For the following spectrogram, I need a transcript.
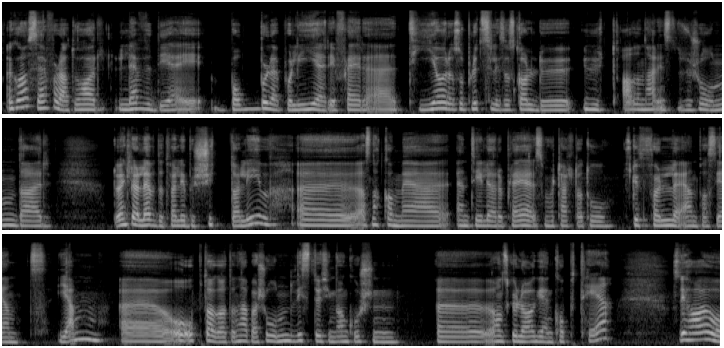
Jeg kan se for deg at du har levd i ei boble på Lier i flere tiår, og så plutselig så skal du ut av denne institusjonen der du egentlig har levd et veldig beskytta liv. Eh, jeg snakka med en tidligere pleier som fortalte at hun skulle følge en pasient hjem, eh, og oppdaga at denne personen visste jo ikke engang hvordan eh, han skulle lage en kopp te. Så de har jo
